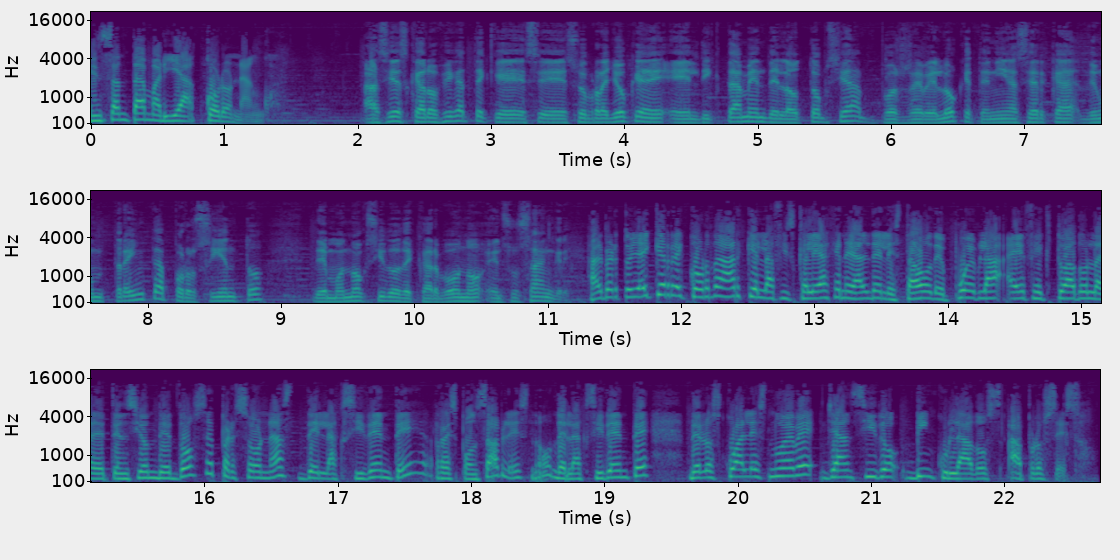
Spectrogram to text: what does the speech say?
en Santa María Coronango. Así es, Caro. Fíjate que se subrayó que el dictamen de la autopsia pues reveló que tenía cerca de un 30% de monóxido de carbono en su sangre. Alberto, y hay que recordar que la Fiscalía General del Estado de Puebla ha efectuado la detención de 12 personas del accidente, responsables, ¿no? Del accidente, de los cuales nueve ya han sido vinculados a proceso.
